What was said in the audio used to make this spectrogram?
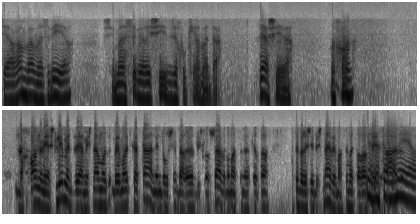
שהרמב"ם מסביר שמעשה בראשית זה חוקי המדע. זה השאלה, נכון? נכון, אני אשלים את זה, המשנה במועד קטן, אין דורשים בעריות בשלושה ולא מעשה מרכבה, מעשה בראשית בשניים ומעשה מרכבה באחד. כן, אתה אומר,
